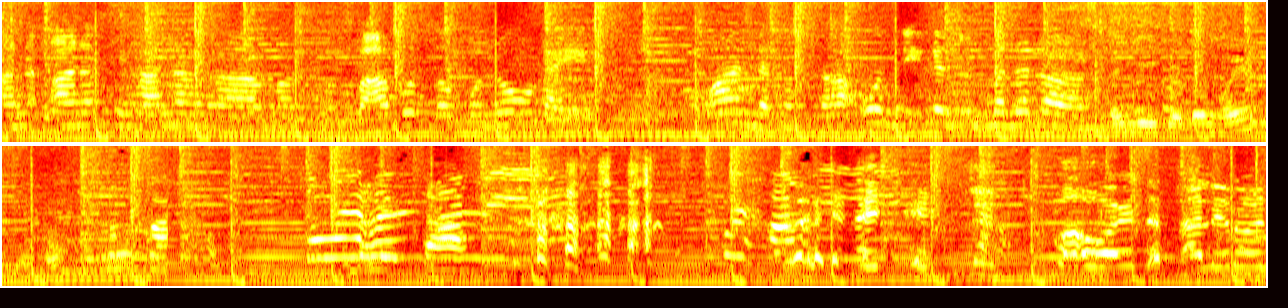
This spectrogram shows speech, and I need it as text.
ano, ano si Hana nga magpaabot daw kuno kay Juan, dagang taon, di ka dun madala. Nagigito mo yun? Luka. Power Army! For hungry! Power na tali ron.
